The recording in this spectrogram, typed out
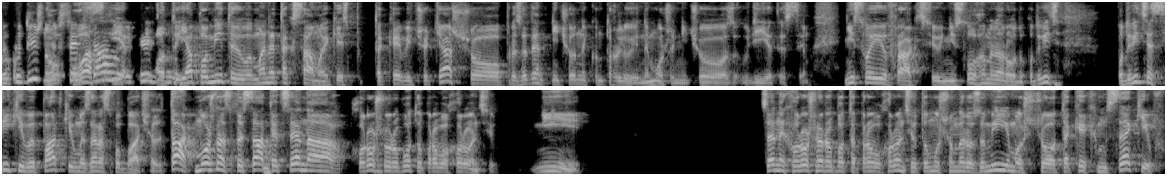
Ну куди ж це Ну, все у вас взяло? я, і от я помітив, у мене так само якесь таке відчуття, що президент нічого не контролює, не може нічого вдіяти з цим. Ні своєю фракцією, ні слугами народу. Подивіться, подивіться, скільки випадків ми зараз побачили. Так, можна списати це на хорошу роботу правоохоронців. Ні. Це не хороша робота правоохоронців, тому що ми розуміємо, що таких мсеків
